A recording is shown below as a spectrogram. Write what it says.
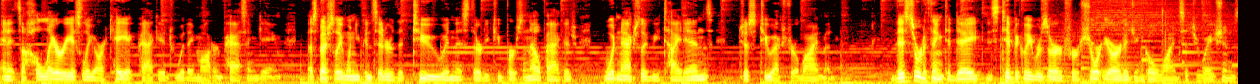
and it's a hilariously archaic package with a modern passing game, especially when you consider that two in this 32 personnel package wouldn't actually be tight ends, just two extra linemen. This sort of thing today is typically reserved for short yardage and goal line situations,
